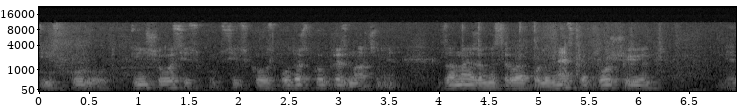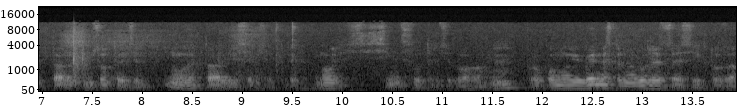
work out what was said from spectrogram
і споруд іншого сільськогосподарського призначення за межами села Полянецьке площею гектар 730, ну, гектар 83, 0,732 га. Пропоную винести на розгляд сесії. Хто за?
